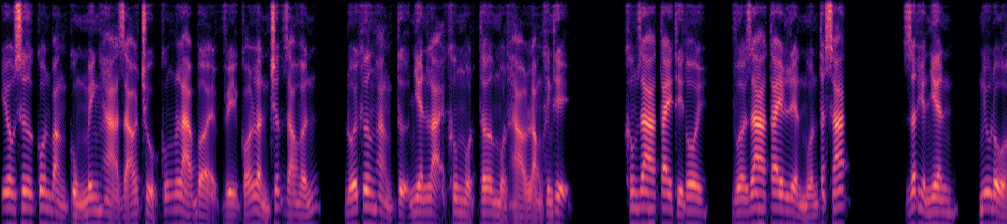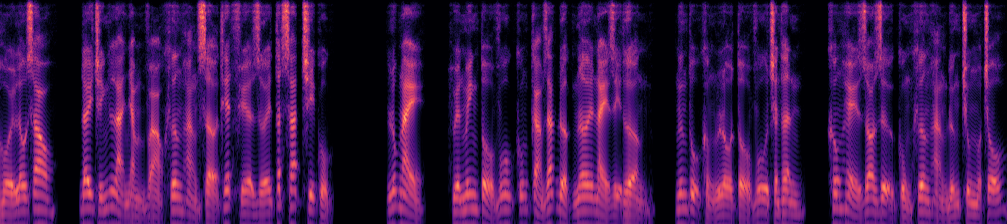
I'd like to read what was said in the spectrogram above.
Yêu sư côn bằng cùng minh hà giáo chủ cũng là bởi vì có lần trước giáo huấn, đối khương hằng tự nhiên lại không một tơ một hào lòng khinh thị. Không ra tay thì thôi, vừa ra tay liền muốn tất sát. Rất hiển nhiên nhu đồ hồi lâu sau đây chính là nhằm vào khương hàng sở thiết phía dưới tất sát chi cục. Lúc này, huyền minh tổ vu cũng cảm giác được nơi này dị thường, ngưng tụ khổng lồ tổ vu chân thân, không hề do dự cùng khương hàng đứng chung một chỗ.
